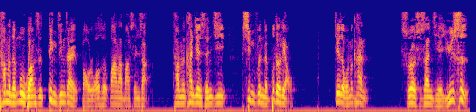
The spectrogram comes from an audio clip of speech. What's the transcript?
他们的目光是定睛在保罗和巴拿巴身上，他们看见神迹，兴奋的不得了。接着我们看十二十三节，于是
